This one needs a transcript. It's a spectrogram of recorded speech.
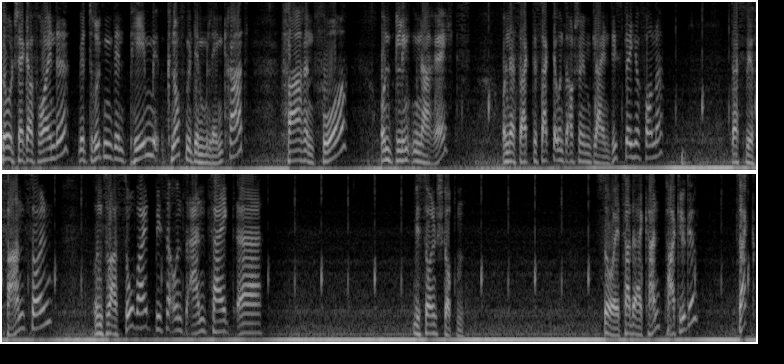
So, Checker-Freunde, wir drücken den P-Knopf mit dem Lenkrad, fahren vor und blinken nach rechts. Und das sagt, das sagt er uns auch schon im kleinen Display hier vorne, dass wir fahren sollen. Und zwar so weit, bis er uns anzeigt, äh, wir sollen stoppen. So, jetzt hat er erkannt, Parklücke. Zack.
